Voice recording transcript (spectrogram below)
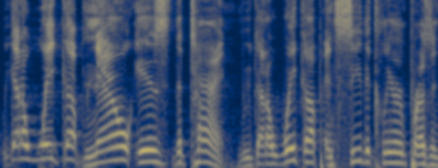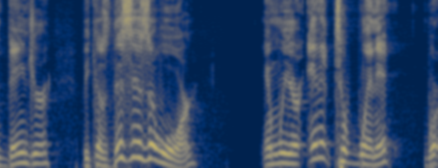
We got to wake up. Now is the time. We've got to wake up and see the clear and present danger because this is a war and we are in it to win it. We're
